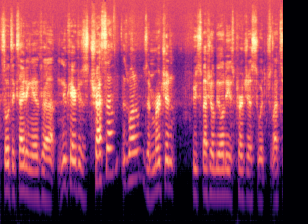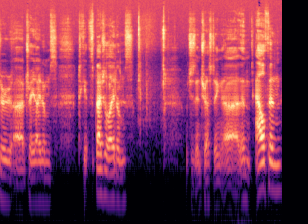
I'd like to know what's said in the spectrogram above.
So what's exciting is, uh, new characters, Tressa is one of them. Is a merchant whose special ability is purchase, which lets her uh, trade items to get special items, which is interesting. Uh, then Alfyn,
